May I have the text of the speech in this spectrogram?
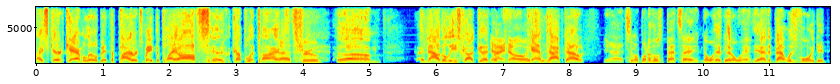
I scared Cam a little bit. The Pirates made the playoffs a couple of times. That's true. Um, and now the Leafs got good. Yeah, but I know. It's- Cam tapped out. Yeah, it's one of those bets. I no one's going to win. Yeah, the bet was voided.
